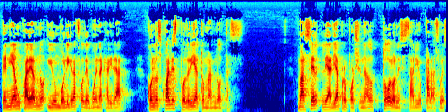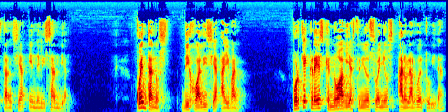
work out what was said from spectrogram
Tenía un cuaderno y un bolígrafo de buena calidad con los cuales podría tomar notas. Marcel le había proporcionado todo lo necesario para su estancia en Elisandia. Cuéntanos, dijo Alicia a Iván, ¿por qué crees que no habías tenido sueños a lo largo de tu vida?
